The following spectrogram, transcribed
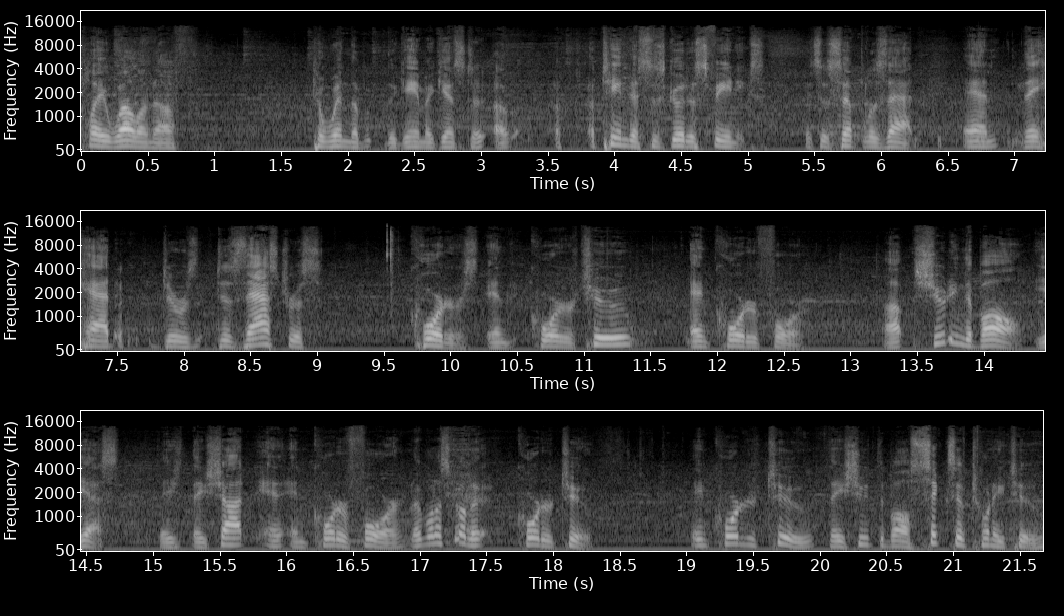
play well enough to win the, the game against a, a, a team that's as good as Phoenix. It's as simple as that. And they had disastrous quarters in quarter two and quarter four. Uh, shooting the ball, yes. They, they shot in, in, quarter four. Well, let's go to quarter two. In quarter two, they shoot the ball 6 of 22.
